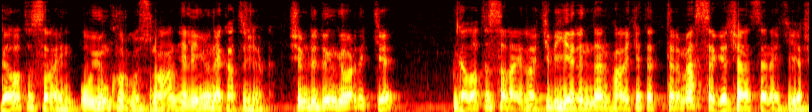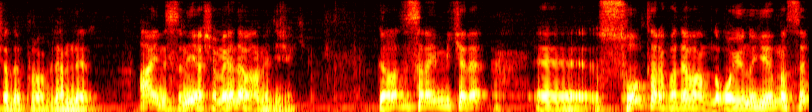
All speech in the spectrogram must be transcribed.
Galatasaray'ın oyun kurgusuna Angelinho ne katacak? Şimdi dün gördük ki Galatasaray rakibi yerinden hareket ettirmezse geçen seneki yaşadığı problemler aynısını yaşamaya devam edecek. Galatasaray'ın bir kere e, sol tarafa devamlı oyunu yığması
